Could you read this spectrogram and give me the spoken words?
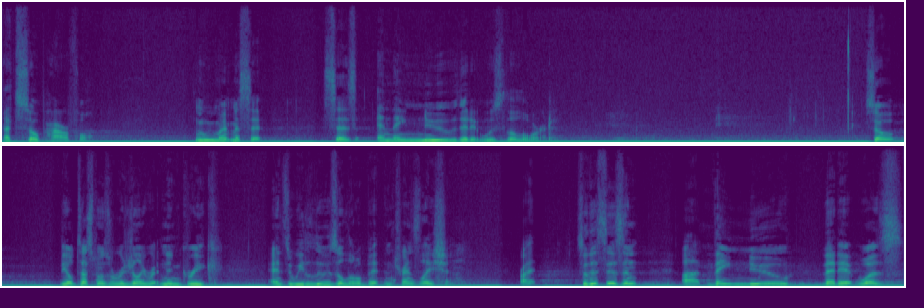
that's so powerful and we might miss it. Says, and they knew that it was the Lord. So, the Old Testament was originally written in Greek, and so we lose a little bit in translation, right? So, this isn't, uh, they knew that it was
